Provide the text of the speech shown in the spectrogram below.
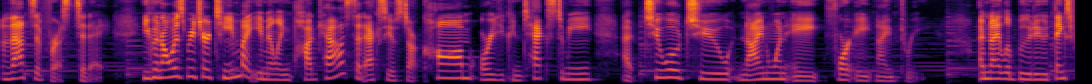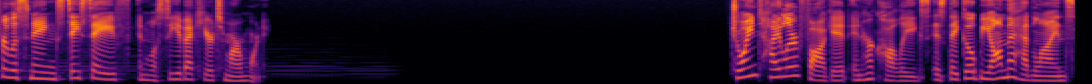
That's it for us today. You can always reach our team by emailing podcast at axios.com or you can text me at 202 918 4893. I'm Niala Boodhoo. Thanks for listening. Stay safe, and we'll see you back here tomorrow morning. Join Tyler Foggatt and her colleagues as they go beyond the headlines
